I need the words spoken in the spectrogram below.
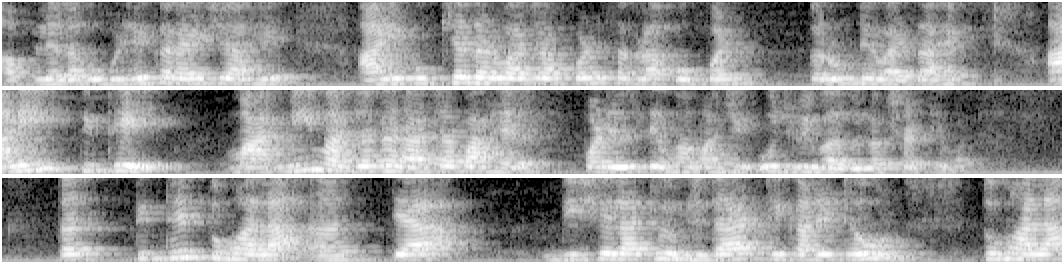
आपल्याला उघडे करायचे आहे. आणि मुख्य दरवाजा आपण सगळा ओपन करून ठेवायचा आहे. आणि तिथे मा मी माझ्या घराच्या बाहेर पडेल तेव्हा माझी उजवी बाजू लक्षात ठेवा. तर तिथे तुम्हाला त्या दिशेला ठेवून म्हणजे त्या ठिकाणी ठेवून तुम्हाला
